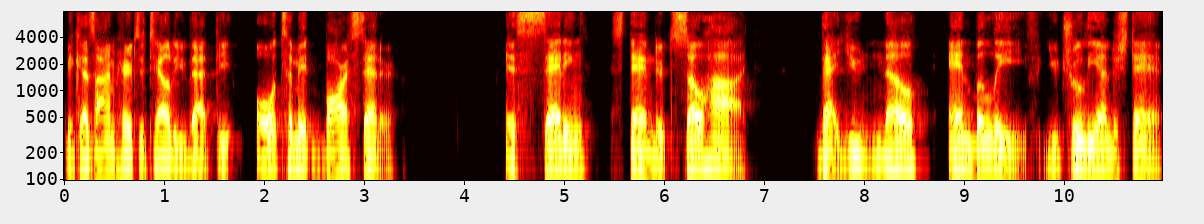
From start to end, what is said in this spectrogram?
Because I'm here to tell you that the ultimate bar setter is setting standards so high that you know and believe, you truly understand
